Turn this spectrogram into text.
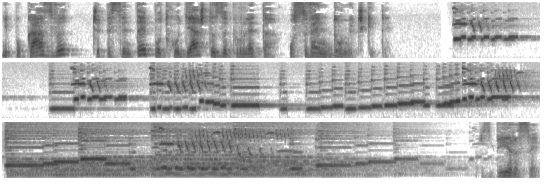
ни показва, че песента е подходяща за пролета, освен думичките? Разбира се,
